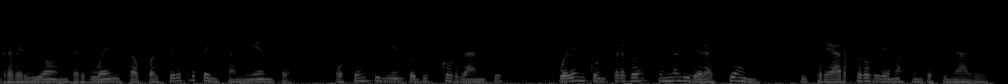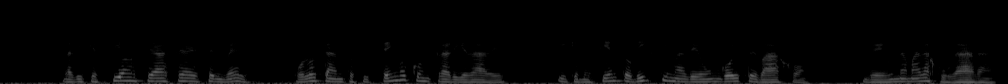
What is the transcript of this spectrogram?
rebelión, vergüenza o cualquier otro pensamiento o sentimiento discordantes puede encontrar una liberación y crear problemas intestinales. La digestión se hace a este nivel. Por lo tanto, si tengo contrariedades y que me siento víctima de un golpe bajo, de una mala jugada,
